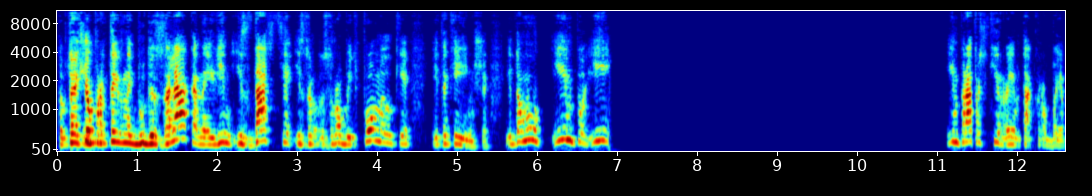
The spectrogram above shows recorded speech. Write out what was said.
Тобто, якщо противник буде заляканий, він і здасться, і зробить помилки, і таке інше. І тому імп, і Імператорський Рим так робив,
